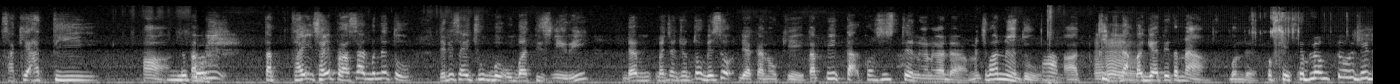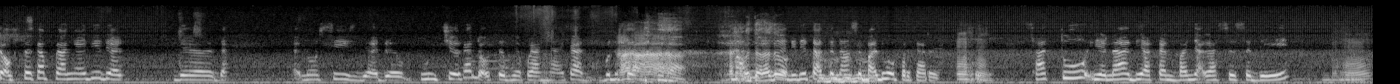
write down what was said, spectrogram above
sakit hati. Ha, Betul. tapi tapi saya saya perasan benda tu. Jadi saya cuba ubati sendiri dan macam contoh besok dia akan okey tapi tak konsisten kadang-kadang macam mana tu Faham. ah, tips Mhm. nak bagi hati tenang bonda Okey, sebelum tu dia doktor kan perangai dia dia dia diagnosis, dia ada punca kan doktor punya perangai kan. Benda tu. Ah. betul lah tu ni dia tak tenang sebab dua perkara. Mhm. Satu ialah dia akan banyak rasa sedih, Mhm.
